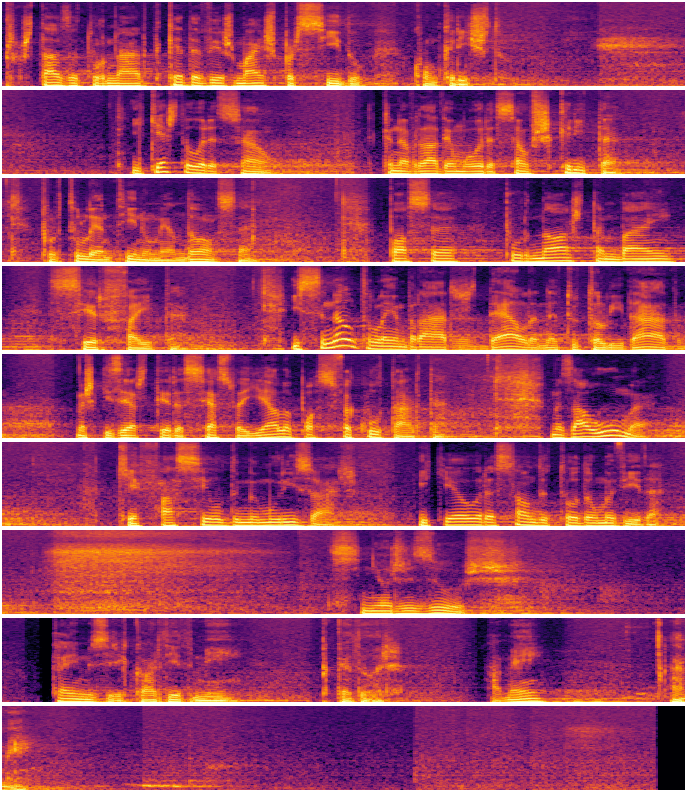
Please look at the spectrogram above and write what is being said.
porque estás a tornar-te cada vez mais parecido com Cristo. E que esta oração, que na verdade é uma oração escrita por Tolentino Mendonça, possa por nós também ser feita. E se não te lembrares dela na totalidade, mas quiseres ter acesso a ela, posso facultar-te. Mas há uma que é fácil de memorizar e que é a oração de toda uma vida. Senhor Jesus, tem misericórdia de mim, pecador. Amém? Amém.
